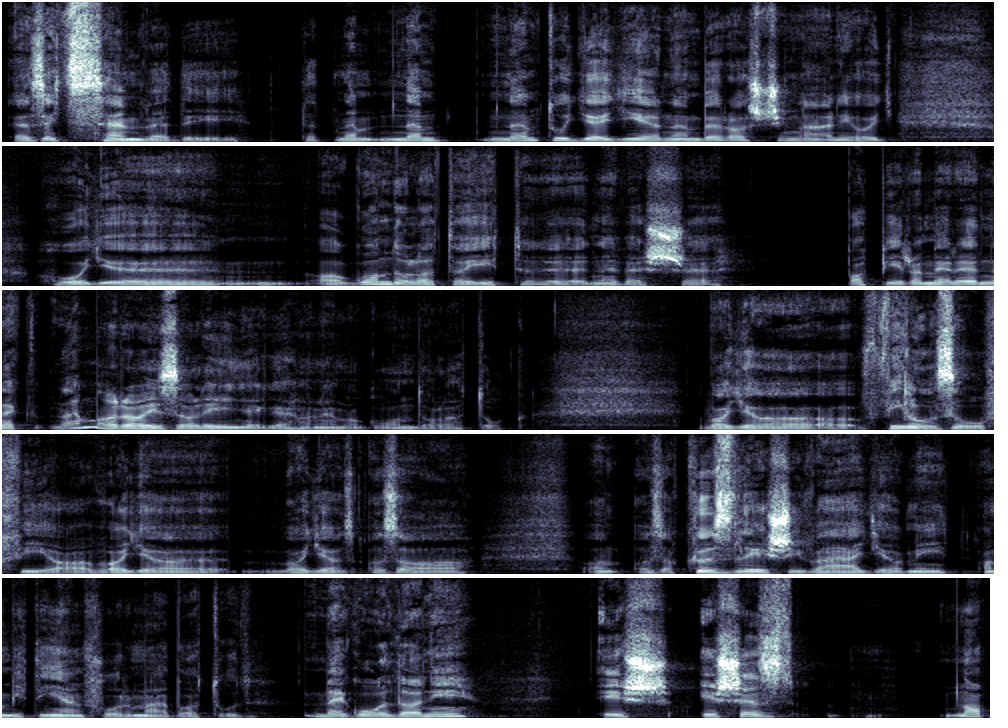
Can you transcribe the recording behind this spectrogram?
ez egy szenvedély. Tehát nem, nem, nem tudja egy ilyen ember azt csinálni, hogy, hogy a gondolatait nevesse papírra, mert ennek nem a rajz a lényege, hanem a gondolatok, vagy a filozófia, vagy, a, vagy az, az, a, az a közlési vágy, amit, amit ilyen formában tud megoldani, és, és ez nap,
